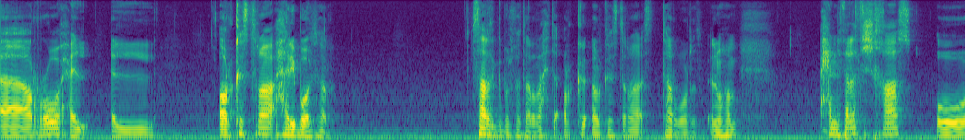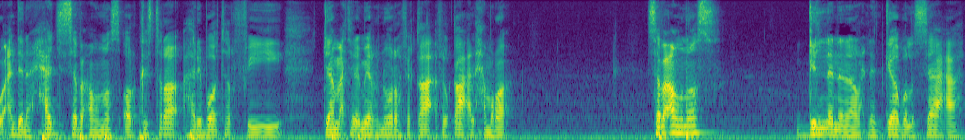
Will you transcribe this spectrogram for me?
ال- الأوركسترا هاري بوتر. صارت قبل فترة رحت أوركسترا ستار وورز المهم إحنا ثلاث أشخاص وعندنا حجز سبعة ونص أوركسترا هاري بوتر في جامعة الأمير نورة في قاع في القاعة الحمراء. سبعة ونص قلنا إننا راح نتقابل الساعة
